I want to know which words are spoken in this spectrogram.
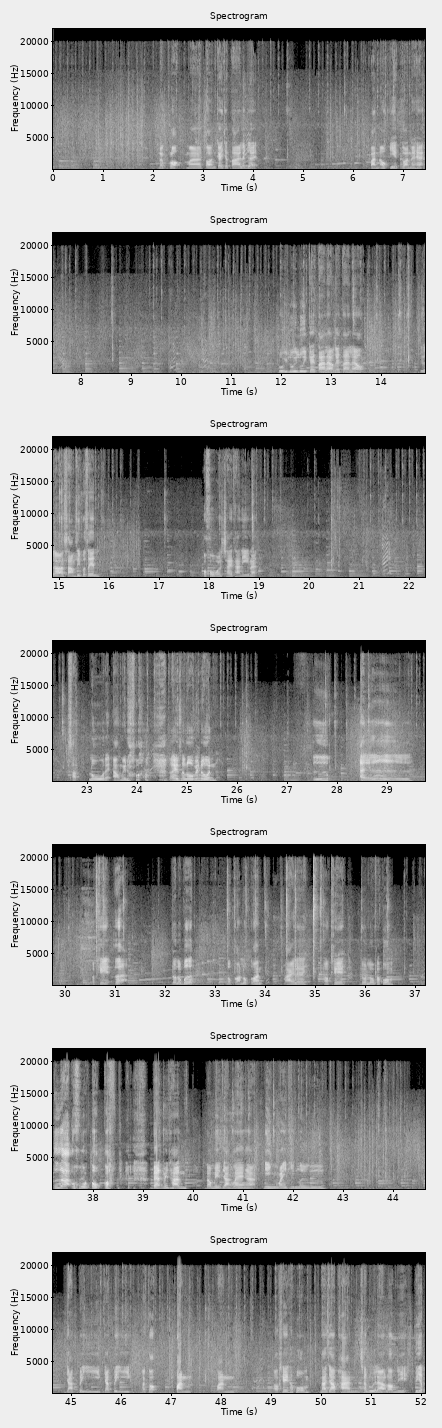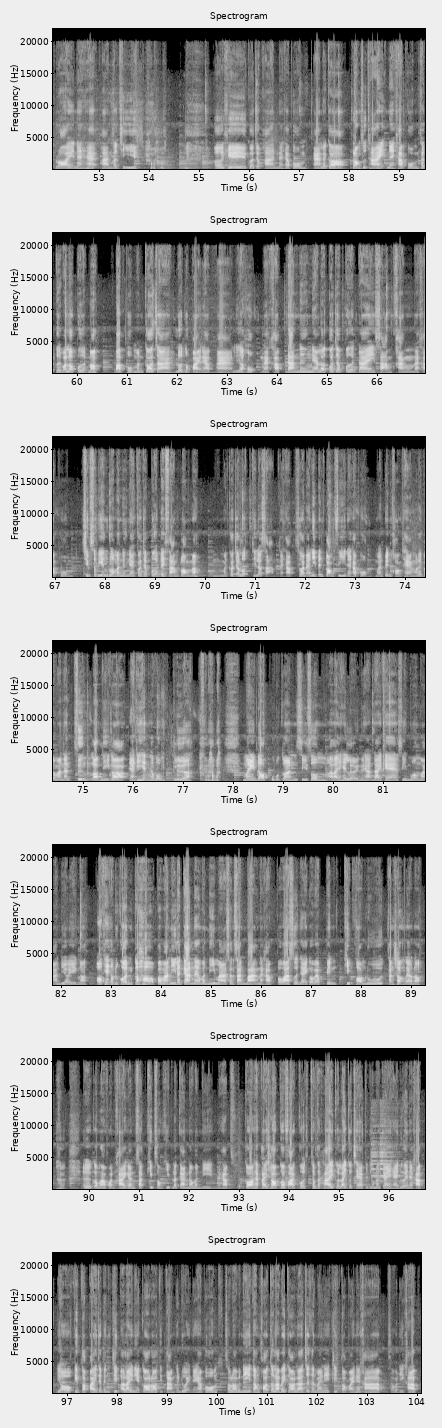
แล้วเกราะมาตอนใกล้จะตายแล้วด้วย ปั่นเอาเกตก่อนนะฮะ ลุยลุยลุยใกล้ตายแล้วใกล้ตายแล้ว เหลือ 30%โอ้โห ใช้ท่านี้อีกแล้ว สัตว์โลได้เอ้าไม่โดน เอ้ย สโลไม่โดนอึ๊บเออ โอเค เออ ดนระเบิดหลบก่อนหลบก่อนไปเลย โอเค โดนหลบครับผม เอื้อโอ้โห ตกก่อน แดดไม่ทัน ดาเมจอย่างแรงอะ ยิงไปทีหนึ่งยัดไปอีก ยัดไปอีก แล้วก็ปันปันโอเคครับผม น่าจะผ่านฉลุยแล้วรอบนี้เรียบร้อยนะฮะ ผ่านสักทีโอเคกว่าจะผ่านนะครับผม อ่าแล้วก็กล่องสุดท้ายนะครับผมถ้าเกิดว่าเราเปิดเนาะ บัฟผมมันก็จะลดลงไปนะครับ อ่า เหลือ 6 นะครับด่านหนึ่งเนี่ยเราก็จะเปิดได้ 3 ครั้งนะครับผมชิปสเสบียงร่วมอันนึงเนี่ยก็จะเปิดได้ 3 กล่องเนาะมมันก็จะลดทีละ3นะครับ ส่วนอันนี้เป็นกล่องฟรีนะครับผม เหมือนเป็นของแถมอะไรประมาณนั้น ซึ่งรอบนี้ก็อย่างที่เห็นครับผม เกลือ ไม่ดรอปอุปกรณ์สีส้มอะไรให้เลยนะฮะ ได้แค่สีม่วงมาอันเดียวเองเนาะ โอเคครับทุกคนก็ประมาณนี้แล้วกันนะ วันนี้มาสั้นๆบ้างนะครับ เพราะว่าส่วนใหญ่ก็แบบเป็นคลิปความรู้ทั้งช่องแล้วเนาะ เออ ก็มาผ่อนคลายกันสักคลิป 2 คลิปแล้วกันนะวันนี้นะครับ ก็ถ้าใครชอบก็ฝากกด subscribe กดไลค์กดแชร์เป็นกำลังใจให้ด้วยนะครับ เดี๋ยวคลิปต่อไปจะเป็นคลิปอะไรเนี่ยก็รอติดตามกันด้วยนะครับผมสำหรับวันนี้ต้องขอตัวลาไปก่อนแล้วเจอกันใหม่ในคลิปต่อไปนะครับ สวัสดีครับ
